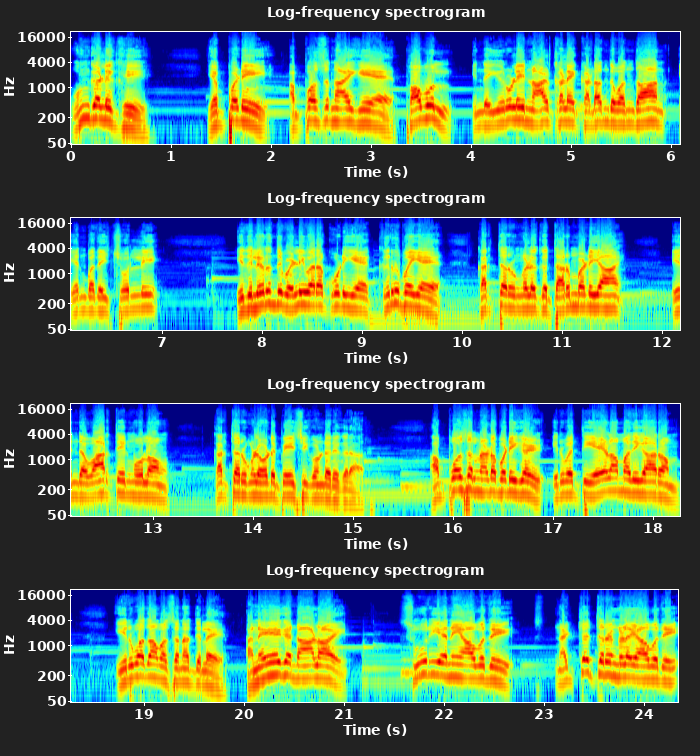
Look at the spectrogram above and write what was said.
உங்களுக்கு எப்படி அப்போசனாகிய பவுல் இந்த இருளின் நாட்களை கடந்து வந்தான் என்பதை சொல்லி இதிலிருந்து வெளிவரக்கூடிய கிருபையை கர்த்தர் உங்களுக்கு தரும்படியாய் இந்த வார்த்தையின் மூலம் கர்த்தர் உங்களோடு பேசிக் கொண்டிருக்கிறார் அப்போசல் நடபடிகள் இருபத்தி ஏழாம் அதிகாரம் இருபதாம் வசனத்திலே அநேக நாளாய் சூரியனையாவது நட்சத்திரங்களையாவது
